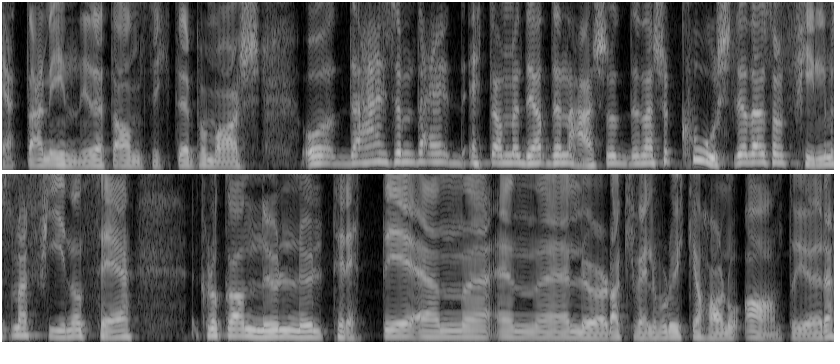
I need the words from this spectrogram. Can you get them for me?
eteren inni dette ansiktet på Mars. Og det er liksom Det er et eller annet med det at den er så, den er så koselig, og det er en sånn film som er fin å se klokka 00.30 en, en eh, lørdag kveld hvor du ikke har noe annet å gjøre.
